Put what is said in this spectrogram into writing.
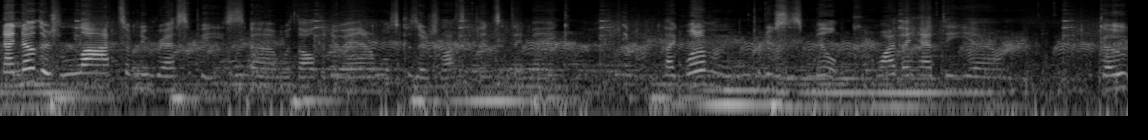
Now, I know there's lots of new recipes uh, with all the new animals because there's lots of things that they make. Like one of them produces milk. Why they had the um, goat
